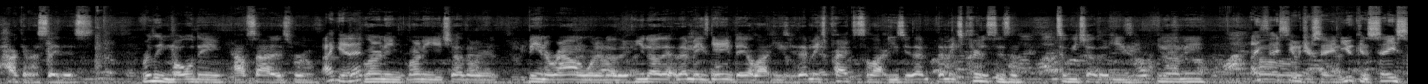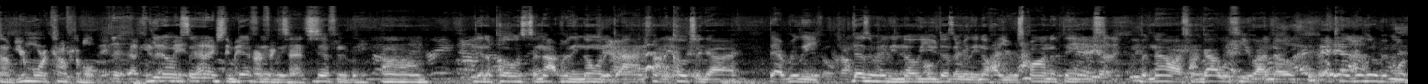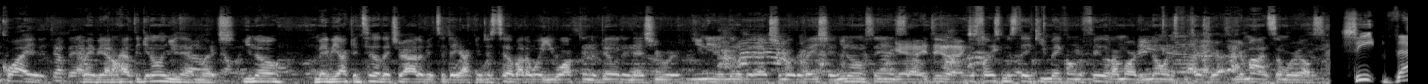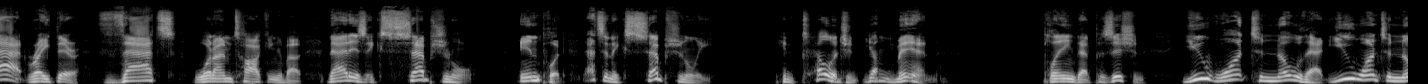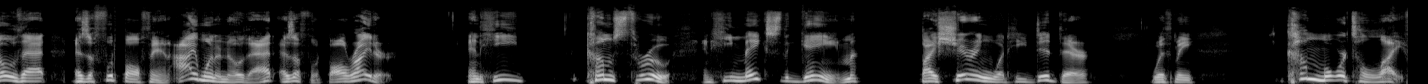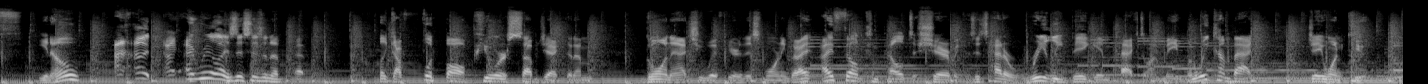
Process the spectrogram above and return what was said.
how can I say this? Really molding outside of this room. I get it. Learning, learning each other and being around one another. You know, that, that makes game day a lot easier. That makes practice a lot easier. That, that makes criticism to each other easier. You know what I mean? I, um, I see what you're saying. You can say something. You're more comfortable. Okay, you know what I'm saying? That actually makes perfect sense. Definitely. Um, than opposed to not really knowing a guy and trying to coach a guy that really doesn't really know you, doesn't really know how you respond to things. But now if I hung out with you, I know, okay, you're a little bit more quiet. Maybe I don't have to get on you that much. You know, maybe I can tell that you're out of it today. I can just tell by the way you walked in the building that you were you need a little bit of extra motivation. You know what I'm saying? Yeah, so I do. Actually. The first mistake you make on the field, I'm already knowing is because your your mind's somewhere else. See that right there. That's what I'm talking about. That is exceptional input. That's an exceptionally intelligent young man playing that position. You want to know that. You want to know that as a football fan. I want to know that as a football writer. And he comes through and he makes the game by sharing what he did there with me come more to life. You know, I I, I realize this isn't a, a like a football pure subject that I'm going at you with here this morning, but I, I felt compelled to share because it's had a really big impact on me. When we come back, J1Q.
